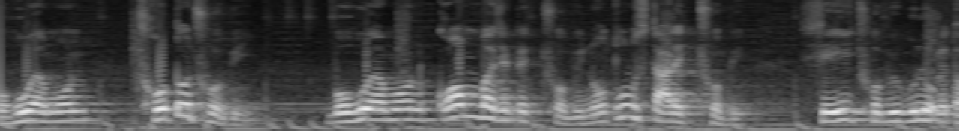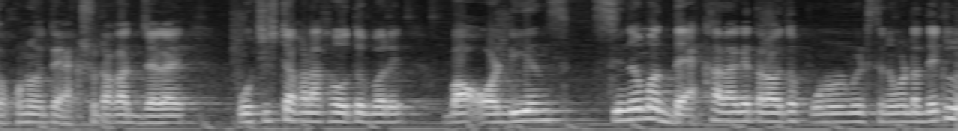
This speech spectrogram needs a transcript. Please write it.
বহু এমন ছোট ছবি, বহু এমন কম বাজেটের ছবি, নতুন স্টারের ছবি, সেই ছবিগুলো তখন হয়তো একশো টাকার জায়গায় পঁচিশ টাকা রাখা হতে পারে বা অডিয়েন্স সিনেমা দেখার আগে তারা হয়তো পনেরো মিনিট সিনেমাটা দেখল,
